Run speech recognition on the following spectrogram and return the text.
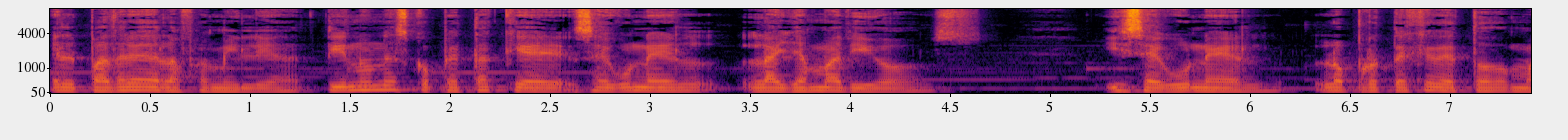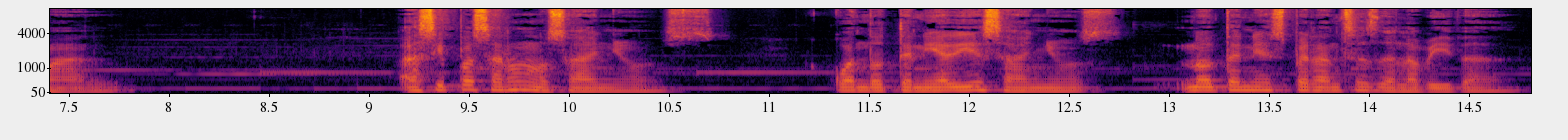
El padre de la familia tiene una escopeta que, según él, la llama Dios, y según él, lo protege de todo mal. Así pasaron los años. Cuando tenía diez años, no tenía esperanzas de la vida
